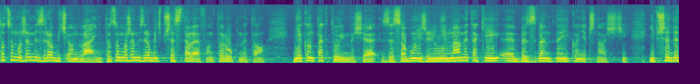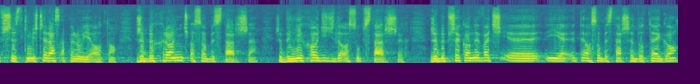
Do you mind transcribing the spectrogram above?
To, co możemy zrobić online, to, co możemy zrobić przez telefon, to róbmy to. Nie kontaktujmy się ze sobą, jeżeli nie mamy takiej e, bezwzględnej konieczności. I przede wszystkim, jeszcze raz apeluję o to, żeby chronić osoby starsze, żeby nie chodzić do osób starszych, żeby przekonywać e, te osoby starsze do tego,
